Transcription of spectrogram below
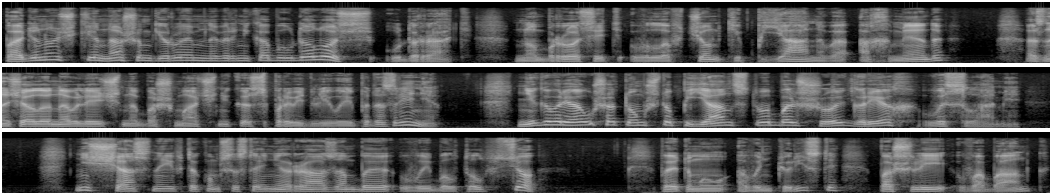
Поодиночке нашим героям наверняка бы удалось удрать, но бросить в ловчонке пьяного Ахмеда означало навлечь на башмачника справедливые подозрения, не говоря уж о том, что пьянство — большой грех в исламе. Несчастный в таком состоянии разом бы выболтал все — Поэтому авантюристы пошли в банк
